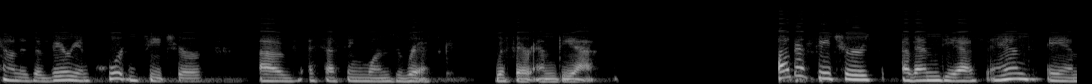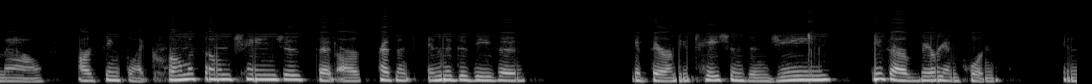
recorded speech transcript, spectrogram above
count is a very important feature of assessing one's risk with their MDS. Other features of MDS and AML are things like chromosome changes that are present in the diseases. If there are mutations in genes, these are very important in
